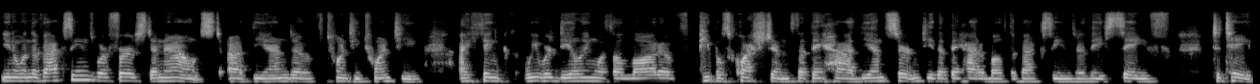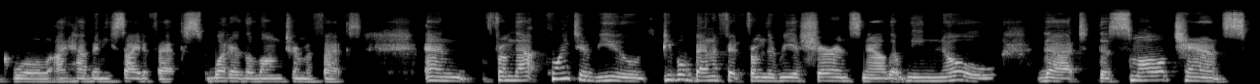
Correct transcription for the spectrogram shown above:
You know, when the vaccines were first announced at the end of 2020, I think we were dealing with a lot of people's questions that they had, the uncertainty that they had about the vaccines. Are they safe to take? Will I have any side effects? What are the long term effects? And from that point of view, people benefit from the reassurance now that we know that the small chance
